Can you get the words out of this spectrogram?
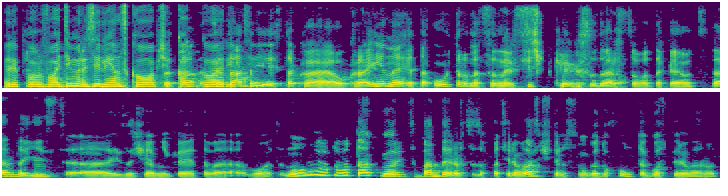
Или Владимира Зеленского вообще, Цитата, как говорится? Цитата есть такая. Украина – это ультранационалистическое государство. Вот такая вот цитата mm-hmm. есть э, из учебника этого. Вот. Ну, ну, вот так говорится. Бандеровцы захватили власть в 2014 году. Хунта, госпереворот.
